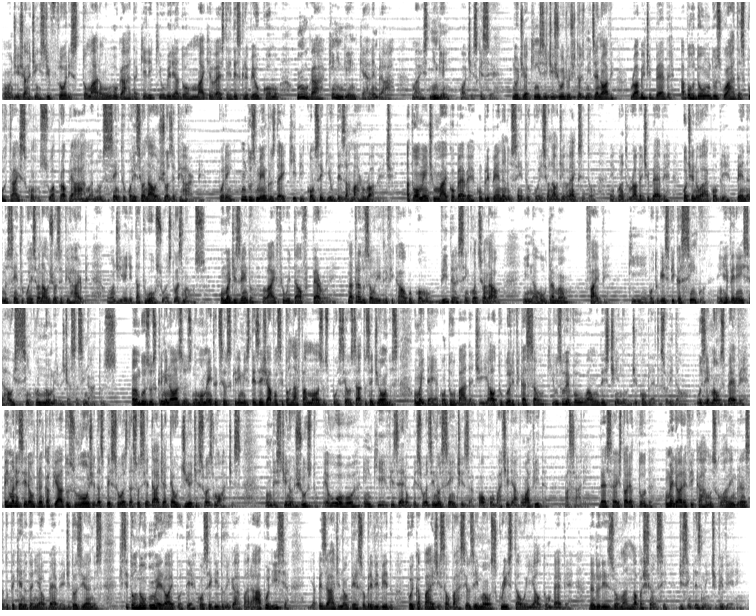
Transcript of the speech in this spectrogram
onde jardins de flores tomaram o lugar daquele que o vereador Mike Vester descreveu como um lugar que ninguém quer lembrar, mas ninguém pode esquecer. No dia 15 de julho de 2019, Robert Bever abordou um dos guardas por trás com sua própria arma no centro correcional Joseph Harp. Porém, um dos membros da equipe conseguiu desarmar Robert. Atualmente, Michael Bever cumpre pena no Centro Correcional de Lexington, enquanto Robert Bever continua a cumprir pena no Centro Correcional Joseph Harp, onde ele tatuou suas duas mãos. Uma dizendo Life Without Parole, na tradução livre fica algo como vida sem condicional, e na outra mão, five, que em português fica cinco, em referência aos cinco números de assassinatos. Ambos os criminosos, no momento de seus crimes, desejavam se tornar famosos por seus atos hediondos, uma ideia conturbada de autoglorificação que os levou a um destino de completa solidão. Os irmãos Bever permanecerão trancafiados longe das pessoas da sociedade até o dia de suas mortes, um destino justo pelo horror em que fizeram pessoas inocentes a qual compartilhavam a vida passarem. Dessa história toda, o melhor é ficarmos com a lembrança do pequeno Daniel Bever, de 12 anos, que se tornou um herói por ter conseguido ligar para a polícia e, apesar de não ter sobrevivido, foi capaz de salvar seus irmãos Crystal e Alton Bever, dando-lhes uma nova chance de simplesmente viverem.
